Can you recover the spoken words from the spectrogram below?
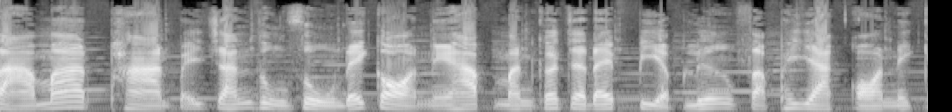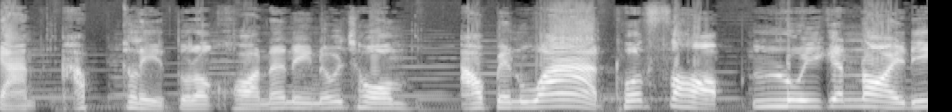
สามารถผ่านไปชั้นสูงๆได้ก่อนเนะครับมันก็จะได้เปรียบเรื่องทรัพยากรในการอัปเกรดตัวละครนั่นเองนะผู้ชม เอาเป็นว่าทดสอบลุยกันหน่อยดี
